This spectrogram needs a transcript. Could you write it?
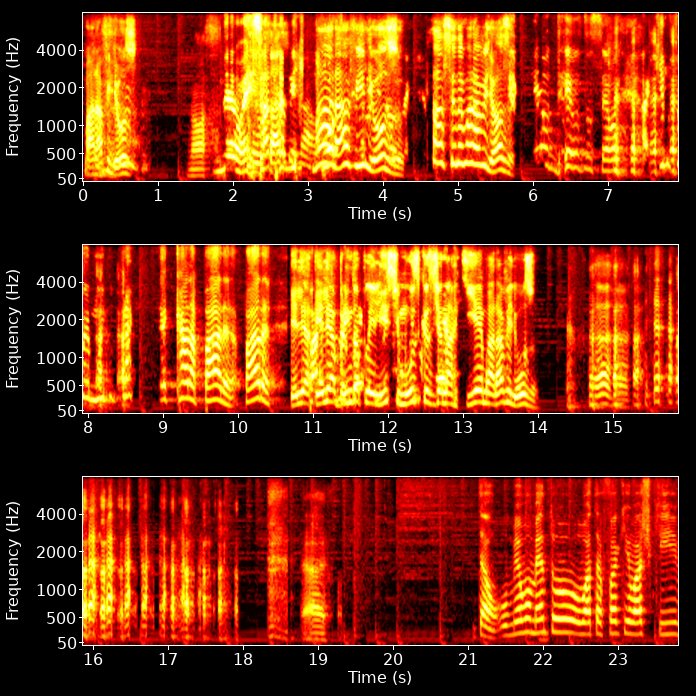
Maravilhoso. Nossa. Não, é exatamente. Maravilhoso. A cena é maravilhosa. Meu Deus do céu. Aquilo foi muito pra. É, Cara, para, para. Ele, Para ele abrindo a playlist Músicas de Anarquia é maravilhoso. Então, o meu momento WTF eu acho que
